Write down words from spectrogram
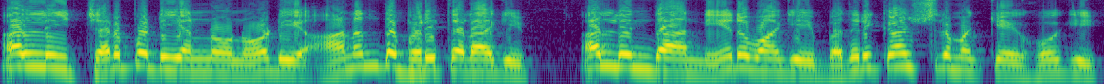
ಅಲ್ಲಿ ಚರ್ಪಟಿಯನ್ನು ನೋಡಿ ಆನಂದಭರಿತರಾಗಿ ಅಲ್ಲಿಂದ ನೇರವಾಗಿ ಬದರಿಕಾಶ್ರಮಕ್ಕೆ ಹೋಗಿ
